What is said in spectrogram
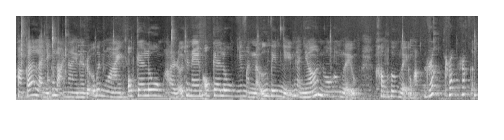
Hoặc là những cái loại này nè, rửa bên ngoài, ok luôn. Hoặc là rửa cho nam ok luôn. Nhưng mà nữ viêm nhiễm là nhớ nô hương liệu, không hương liệu, hoặc rất rất rất ít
